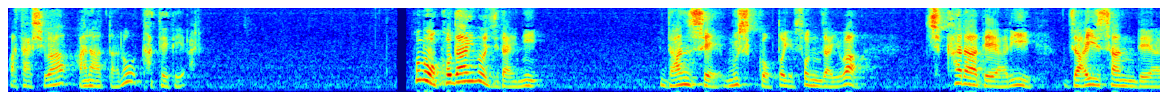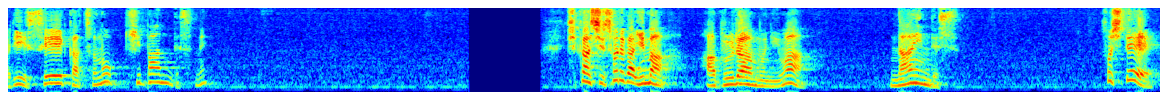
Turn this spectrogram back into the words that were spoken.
私はあなたの盾である。この古代の時代に男性、息子という存在は力であり、財産であり、生活の基盤ですね。しかしそれが今、アブラムにはないんです。そして、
